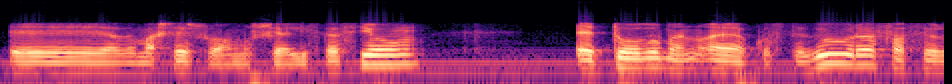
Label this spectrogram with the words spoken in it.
E, además, eso, a musealización, é todo, bueno, é a cocedura, facer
